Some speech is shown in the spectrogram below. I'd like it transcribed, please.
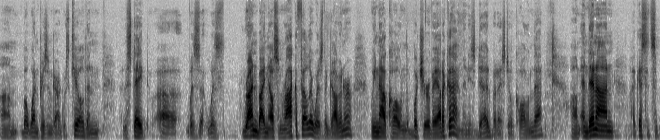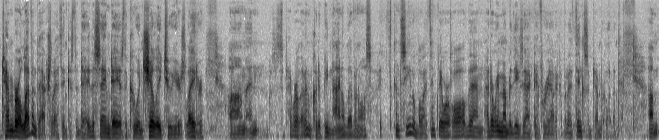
Um, but one prison guard was killed, and the state uh, was was run by Nelson Rockefeller, was the governor. We now call him the Butcher of Attica. I mean, he's dead, but I still call him that. Um, and then on, I guess it's September 11th, actually, I think is the day, the same day as the coup in Chile two years later. Um, and September 11th, could it be 9 11 also? It's conceivable. I think they were all then. I don't remember the exact day for Attica, but I think September 11th. Um,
